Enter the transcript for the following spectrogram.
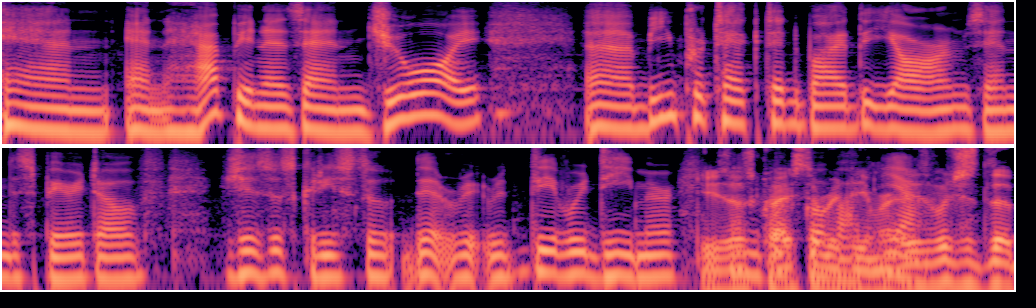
and and happiness and joy uh, being protected by the arms and the spirit of Jesus Christ, the, re- the Redeemer. Jesus Christ, the Redeemer, Yeah. which is the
